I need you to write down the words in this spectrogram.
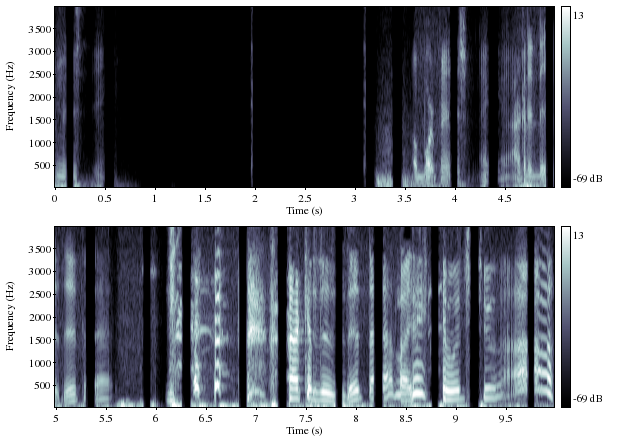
let me see. Abort mission. I could have did that. I could have just did that. Like what you? Ah.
